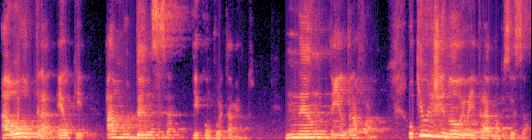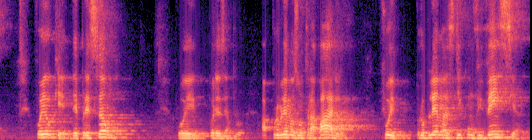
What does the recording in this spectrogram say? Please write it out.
A outra é o quê? A mudança de comportamento. Não tem outra forma. O que originou eu entrar numa obsessão? Foi o quê? Depressão? Foi, por exemplo, problemas no trabalho? foi problemas de convivência,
